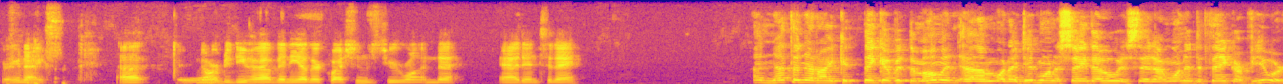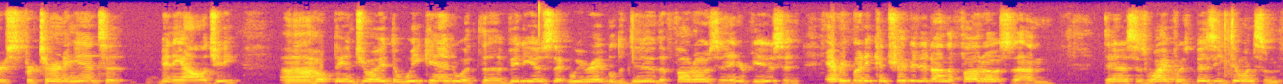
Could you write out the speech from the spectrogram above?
Very nice. Uh, Norm, did you have any other questions you were wanting to add in today? Uh, nothing that I could think of at the moment. Um, what I did want to say, though, is that I wanted to thank our viewers for turning in to Miniology. Uh, I hope they enjoyed the weekend with the videos that we were able to do, the photos and interviews, and everybody contributed on the photos. Um, Dennis's wife was busy doing some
